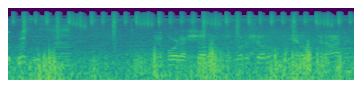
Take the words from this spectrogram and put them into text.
Finished breakfast. Um, Gonna board our shuttle, our water shuttle, and head over to the island.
